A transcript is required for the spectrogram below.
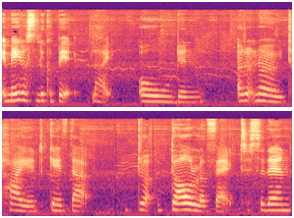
it made us look a bit like old and I don't know tired gave that dull effect so then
